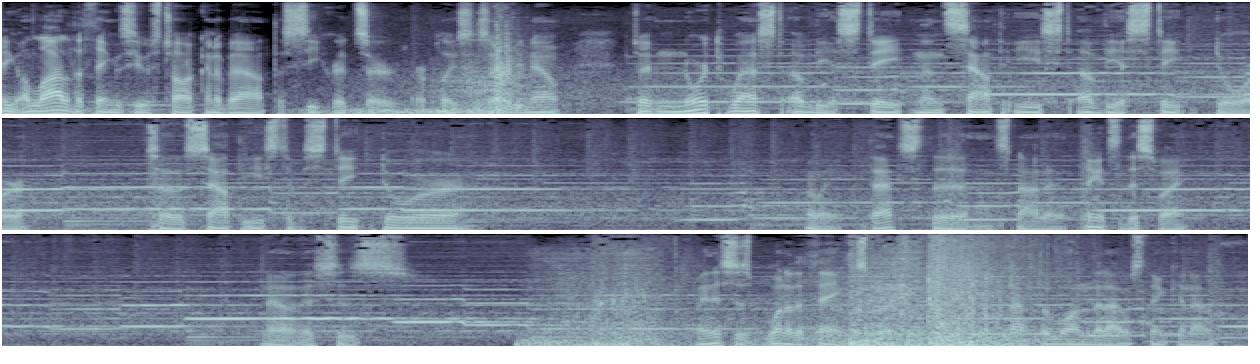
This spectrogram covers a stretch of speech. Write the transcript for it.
A lot of the things he was talking about, the secrets are, are places I already know. So I have northwest of the estate and then southeast of the estate door. So southeast of estate door. Oh wait, that's the, that's not it. I think it's this way. No, this is... I mean, this is one of the things, but not the one that I was thinking of.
